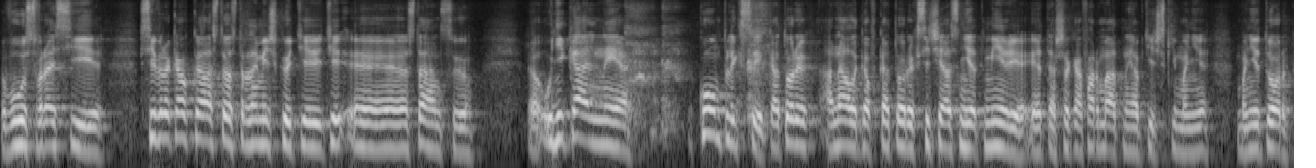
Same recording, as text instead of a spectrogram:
вуз в России, Северокавказскую астрономическую э, станцию, уникальные комплексы, которых, аналогов которых сейчас нет в мире, это широкоформатный оптический монитор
